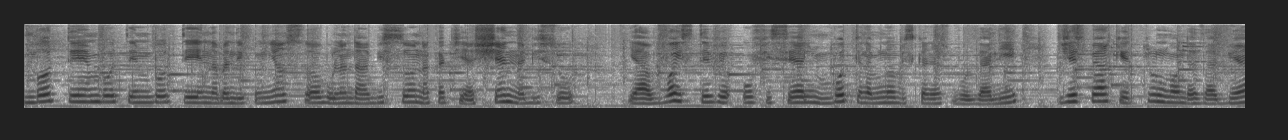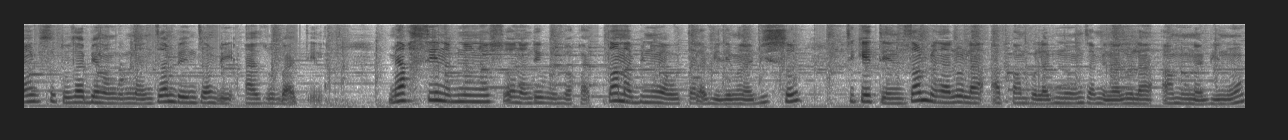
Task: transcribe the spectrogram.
Mbote, mbote, mbote na bandeko nyonso bolandaka biso na kati ya chaîne na biso ya Voice TV officiel. Mbote na bino bisika nyonso bozali. J'espère que tout le monde aza bien. Biso toza bien na ngolu na Nzambe, Nzambe azobatela. Merci na bino nyonso na nde bozwaka temps na bino ya kotala bilema na biso. Tika ete Nzambe na lola apambola bino, Nzambe na lola amona bino.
